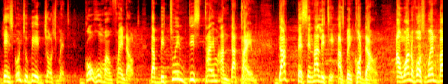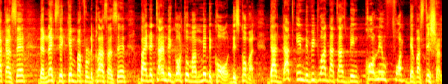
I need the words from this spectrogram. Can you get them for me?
there's going to be a judgment. Go home and find out that between this time and that time, that personality has been cut down. And one of us went back and said, the next day came back from the class and said, by the time they got home and made the call, discovered that that individual that has been calling for devastation,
